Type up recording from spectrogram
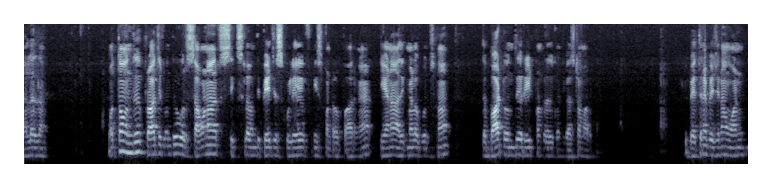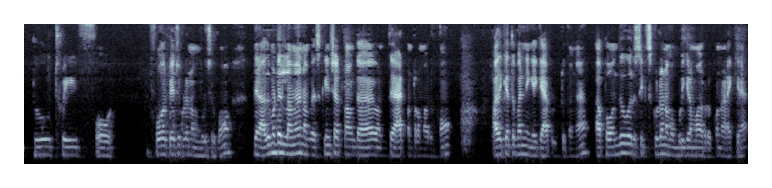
நல்லதுதான். மொத்தம் வந்து ப்ராஜெக்ட் வந்து ஒரு செவன் ஆர் சிக்ஸில் வந்து பேஜஸ்குள்ளேயே ஃபினிஷ் பண்ணுற பாருங்கள் ஏன்னா அதுக்கு மேலே போச்சுன்னா இந்த பாட் வந்து ரீட் பண்ணுறது கொஞ்சம் கஷ்டமாக இருக்கும். இப்போ எத்தனை பேஜ்னா one two three four four பேஜுக்குள்ளே நம்ம முடிச்சிருக்கோம். தென் அது மட்டும் இல்லாமல் நம்ம ஸ்க்ரீன்ஷாட்லாம் வந்து வந்து ஆட் பண்ணுற மாதிரி இருக்கும். அதுக்கேற்ற மாதிரி நீங்கள் கேப் விட்டுக்கோங்க. அப்போ வந்து ஒரு சிக்ஸ்க்குள்ளே நம்ம முடிக்கிற மாதிரி இருக்கும்னு நினைக்கிறேன்.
